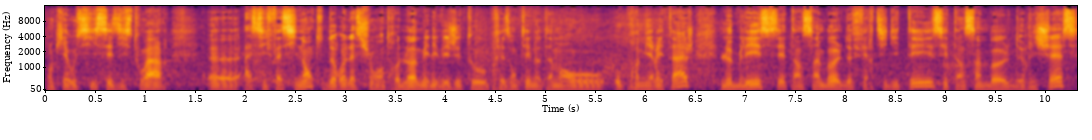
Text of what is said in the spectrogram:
Donc il y a aussi ces histoires euh, assez fascinantes de relations entre l'homme et les végétaux présentées notamment au, premier étage. Le blé, c'est un symbole de fertilité, c'est un symbole de richesse,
